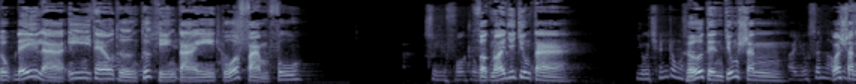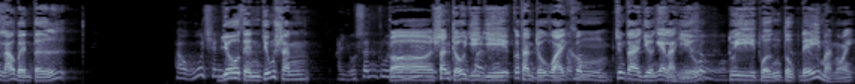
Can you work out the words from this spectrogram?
Tục đế là y theo thường thức hiện tại của phàm phu. Phật nói với chúng ta Hữu tình chúng sanh, Có sanh lão bệnh tử. Vô tình chúng sanh, Có sanh trụ gì gì, Có thành trụ hoại không? Chúng ta vừa nghe là hiểu Tùy thuận tục đế mà nói.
